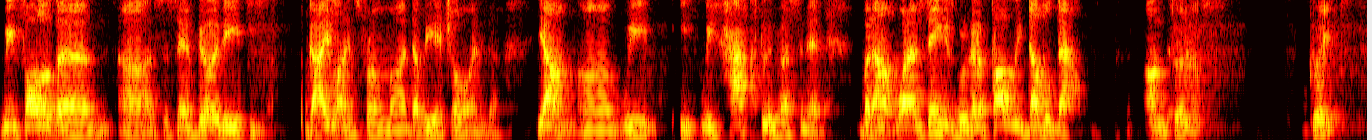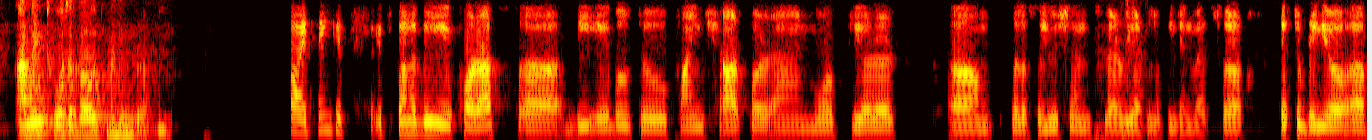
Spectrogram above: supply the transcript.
we follow the uh, sustainability guidelines from uh, WHO, and uh, yeah, uh, we we have to invest in it. But uh, what I'm saying is, we're going to probably double down on this. Fair enough. Great. Amit, what about Mahindra? So I think it's it's going to be for us uh, be able to find sharper and more clearer um, sort of solutions where we are looking to invest. So just to bring you a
